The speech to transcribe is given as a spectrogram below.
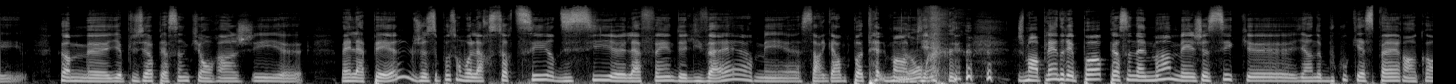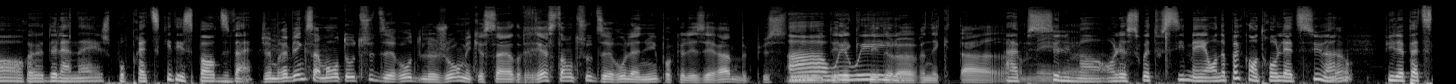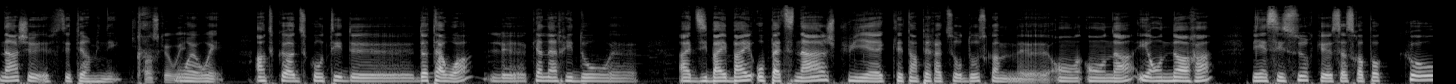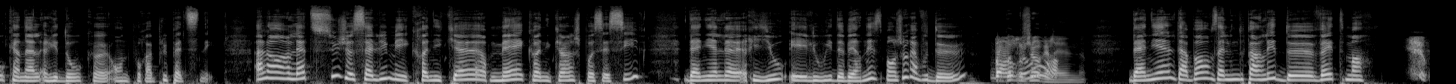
Comme euh, il y a plusieurs personnes qui ont rangé euh, ben, la pelle. Je ne sais pas si on va la ressortir d'ici euh, la fin de l'hiver, mais euh, ça regarde pas tellement Non. bien. je m'en plaindrai pas personnellement, mais je sais qu'il y en a beaucoup qui espèrent encore euh, de la neige pour pratiquer des sports d'hiver. J'aimerais bien que ça monte au-dessus de zéro le jour, mais que ça reste en dessous de zéro la nuit pour que les érables puissent Ah, nous délecter oui. de leur nectar. Absolument. On le souhaite aussi, mais on n'a pas le contrôle là-dessus. Euh, Hein? Puis le patinage, euh, c'est terminé. je pense que oui. Oui, oui. En tout cas, du côté d'Ottawa, le canal rideau euh, a dit bye-bye au patinage, puis euh, avec les températures douces comme euh, on, on a et on aura, bien c'est sûr que ce ne sera pas qu'au canal rideau qu'on ne pourra plus patiner. Alors là-dessus, je salue mes chroniqueurs, mes chroniqueurs possessifs, Daniel Rioux et Louis de Bernis. Bonjour à vous deux. Bonjour. Hélène. Daniel, d'abord, vous allez nous parler de vêtements.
